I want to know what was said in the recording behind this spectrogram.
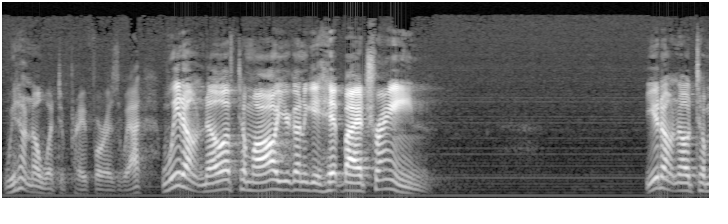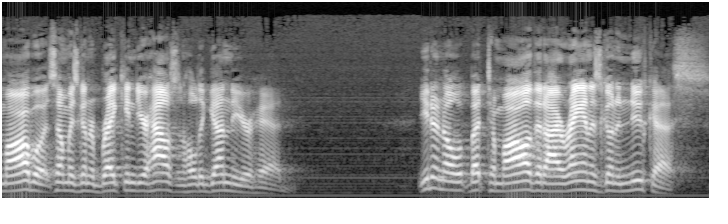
We don't know what to pray for as well. We don't know if tomorrow you're going to get hit by a train. You don't know tomorrow, but somebody's going to break into your house and hold a gun to your head. You don't know, but tomorrow that Iran is going to nuke us.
